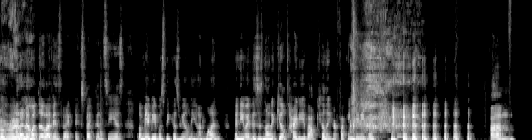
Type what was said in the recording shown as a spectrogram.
All right. I don't know what their life expect- expectancy is, but maybe it was because we only had one. Anyway, this is not a guilt Heidi about killing her fucking guinea pig. um,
